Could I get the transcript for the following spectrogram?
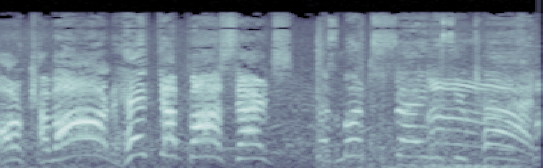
Oh, come on! Hit the bastards! As much sail as you can!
